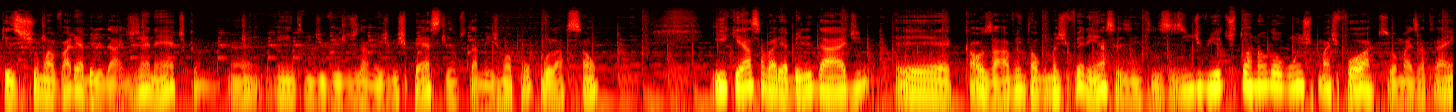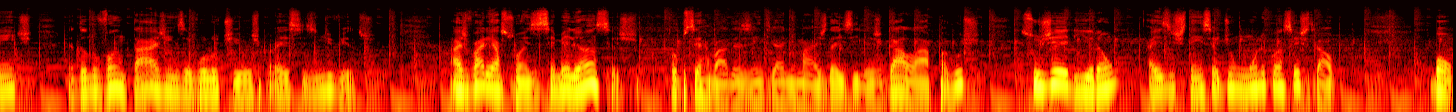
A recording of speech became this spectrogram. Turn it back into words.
que existia uma variabilidade genética né, entre indivíduos da mesma espécie, dentro da mesma população, e que essa variabilidade é, causava então algumas diferenças entre esses indivíduos, tornando alguns mais fortes ou mais atraentes, né, dando vantagens evolutivas para esses indivíduos. As variações e semelhanças observadas entre animais das ilhas Galápagos sugeriram a existência de um único ancestral. Bom,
